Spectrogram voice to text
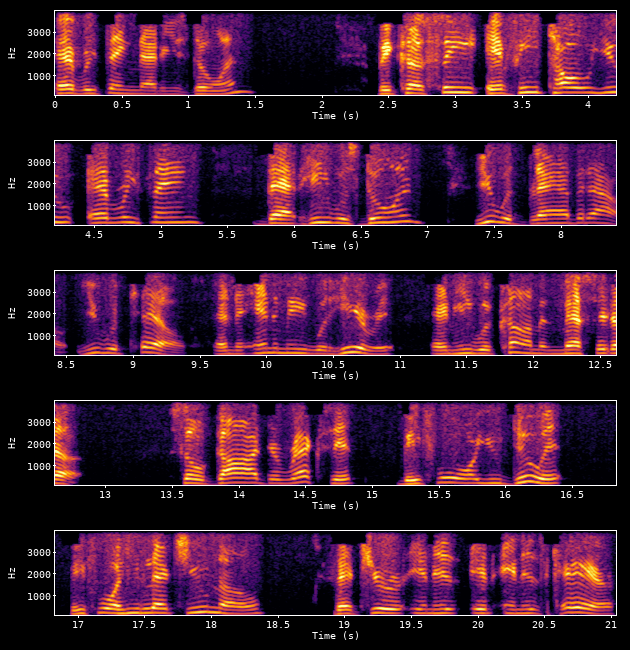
everything that he's doing. Because see, if he told you everything that he was doing, you would blab it out. You would tell, and the enemy would hear it, and he would come and mess it up. So God directs it before you do it, before he lets you know that you're in his in, in his care,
